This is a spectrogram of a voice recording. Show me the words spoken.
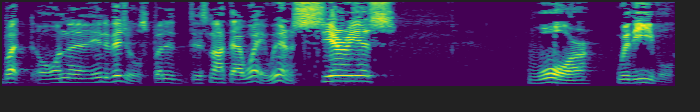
but on the individuals. But it, it's not that way. We're in a serious war with evil.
